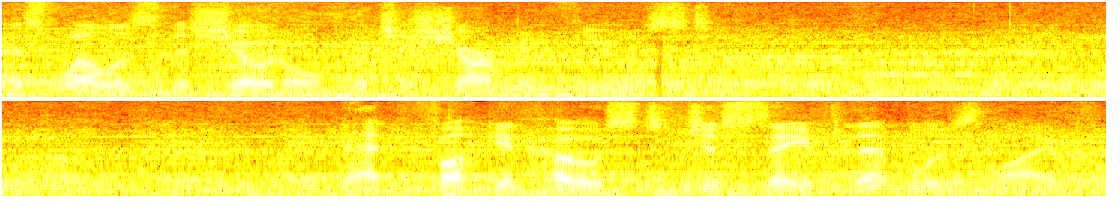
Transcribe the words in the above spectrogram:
as well as the Shotel, which is sharp infused. That fucking host just saved that blue's life.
